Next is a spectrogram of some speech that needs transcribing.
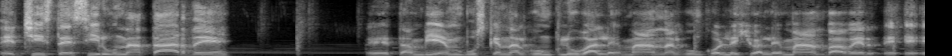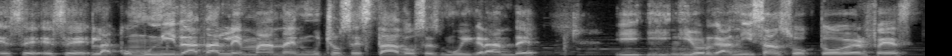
El chiste es ir una tarde, eh, también busquen algún club alemán, algún colegio alemán. Va a haber eh, eh, ese, ese, la comunidad alemana en muchos estados es muy grande y, organizan su Oktoberfest,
